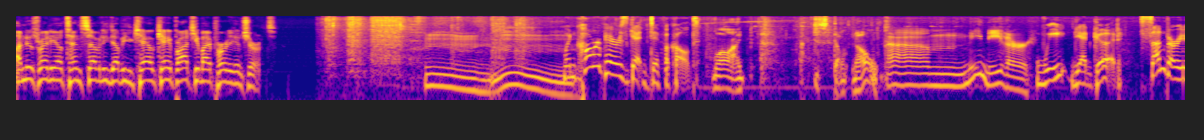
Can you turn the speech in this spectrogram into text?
on News Radio 1070 WKOK, brought to you by Purdy Insurance. When car repairs get difficult, Well, I, I just don't know. Um, me neither. we get good. Sunbury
